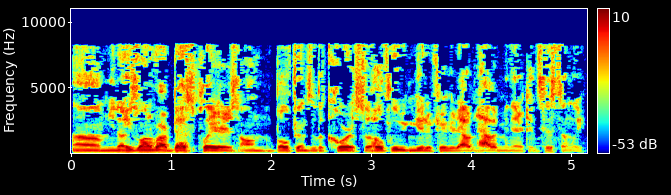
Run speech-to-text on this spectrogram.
Um, you know, he's one of our best players on both ends of the court. So hopefully we can get it figured out and have him in there consistently.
